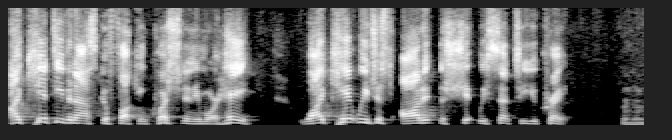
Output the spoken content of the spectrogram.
I can't even ask a fucking question anymore. Hey, why can't we just audit the shit we sent to Ukraine? Mm-hmm.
